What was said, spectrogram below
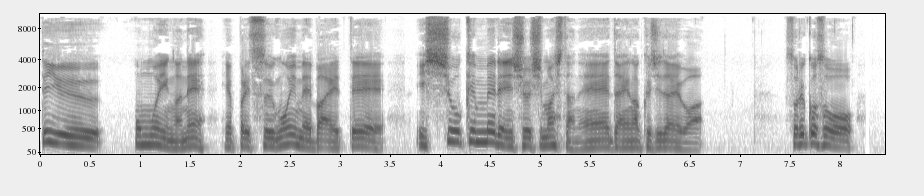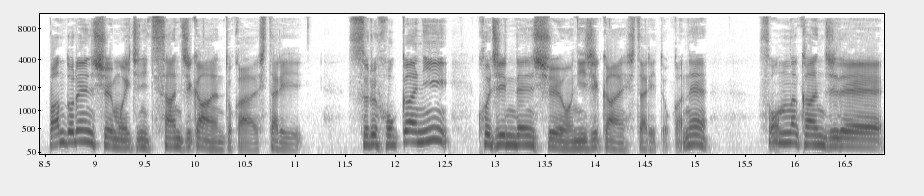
ていう思いがねやっぱりすごい芽生えて一生懸命練習しましたね大学時代は。それこそバンド練習も1日3時間とかしたりする他に個人練習を2時間したりとかねそんな感じで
